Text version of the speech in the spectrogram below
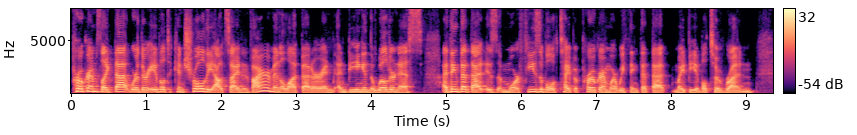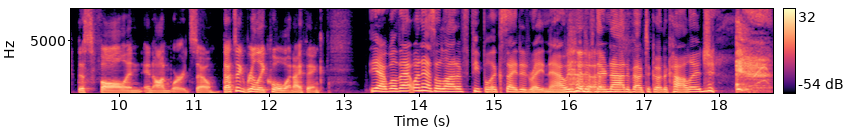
programs like that, where they're able to control the outside environment a lot better and, and being in the wilderness, I think that that is a more feasible type of program where we think that that might be able to run this fall and, and onward. So that's a really cool one, I think. Yeah, well, that one has a lot of people excited right now, even if they're not about to go to college.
